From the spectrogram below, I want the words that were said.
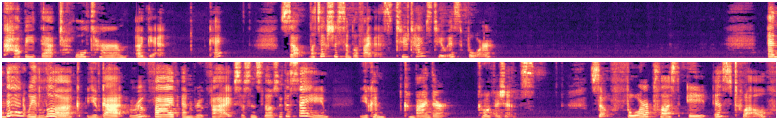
copy that whole term again. Okay? So let's actually simplify this. 2 times 2 is 4. And then we look, you've got root 5 and root 5. So since those are the same, you can combine their coefficients. So 4 plus 8 is 12,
